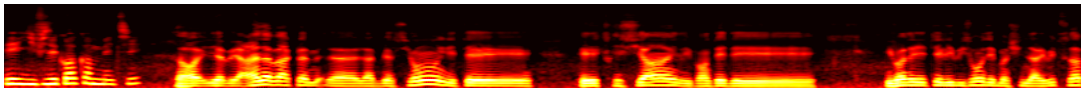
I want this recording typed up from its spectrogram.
Et il faisait quoi comme métier? Alors, il n'avait rien à voir avec l'aviation, il était électricien, il vendait des, il vendait des télévisions, des machines à laver, tout ça.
